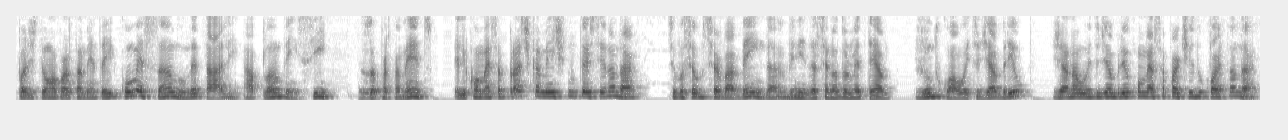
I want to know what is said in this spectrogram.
pode ter um apartamento aí. Começando, um detalhe: a planta em si, dos apartamentos, ele começa praticamente no terceiro andar. Se você observar bem da Avenida Senador Metelo, junto com a 8 de abril, já na 8 de abril começa a partir do quarto andar.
